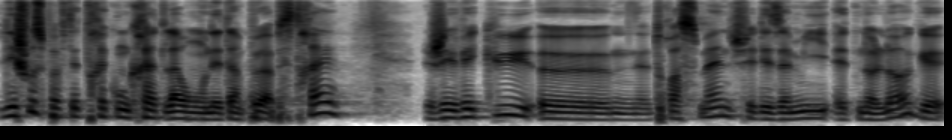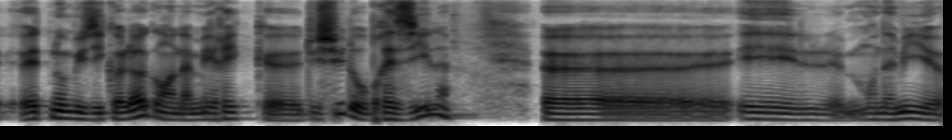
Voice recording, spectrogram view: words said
Les choses peuvent être très concrètes là où on est un peu abstrait. J'ai vécu trois semaines chez des amis ethnologues, ethnomusicologues en Amérique du Sud, au Brésil. Euh, et mon ami euh,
